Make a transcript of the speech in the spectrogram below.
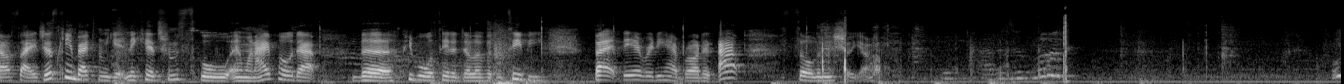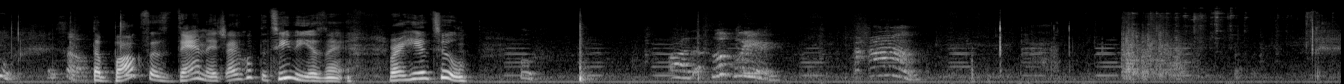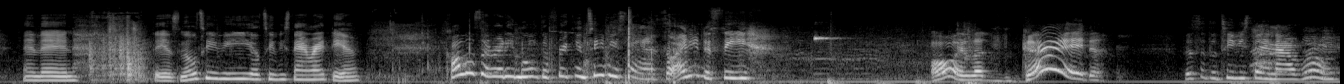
Y'all, so I just came back from getting the kids from school, and when I pulled up, the people was here to deliver the TV, but they already had brought it up. So let me show y'all. How does it look? Ooh, it's all. The box is damaged. I hope the TV isn't. Right here too. Oh, that look weird. Uh-uh. And then there's no TV or TV stand right there. Carlos already moved the freaking TV stand. So I need to see. Oh, it looks good. This is the TV stand in our room.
